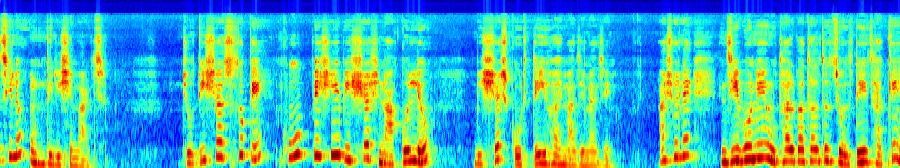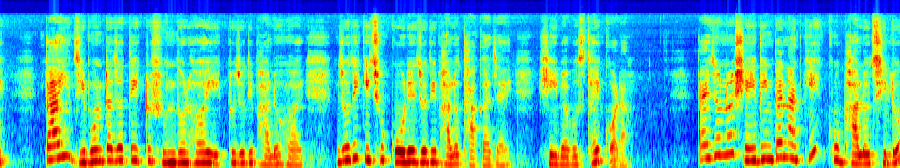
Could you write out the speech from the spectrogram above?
ছিল উনতিরিশে মার্চ। জ্যোতিষশাস্ত্রকে খুব বেশি বিশ্বাস না করলেও বিশ্বাস করতেই হয় মাঝে মাঝে। আসলে জীবনে উথাল পাথাল তো চলতেই থাকে, তাই জীবনটা যাতে একটু সুন্দর হয়, একটু যদি ভালো হয়, যদি কিছু করে যদি ভালো থাকা যায়, সেই ব্যবস্থাই করা। তাই জন্য সেই দিনটা নাকি খুব ভালো ছিল,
